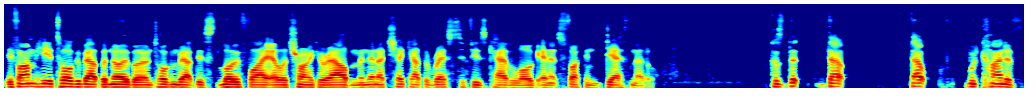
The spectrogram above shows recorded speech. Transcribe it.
if I'm here talking about Bonobo and talking about this lo-fi electronica album, and then I check out the rest of his catalog and it's fucking death metal? Because that that that would kind of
